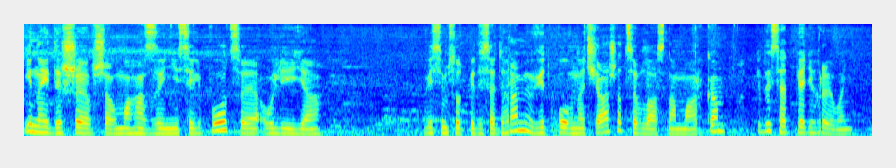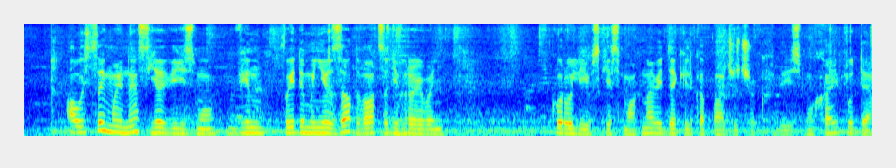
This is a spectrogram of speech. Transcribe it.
І найдешевша в магазині Сільпо це олія 850 грамів від повна чаша, це власна марка 55 гривень. А ось цей майонез я візьму. Він вийде мені за 20 гривень. Королівський смак, навіть декілька пачечок візьму, хай буде.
